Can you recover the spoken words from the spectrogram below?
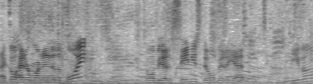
Echo had to run into the point. They won't be able to see me, so they won't be able to get D.Va.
